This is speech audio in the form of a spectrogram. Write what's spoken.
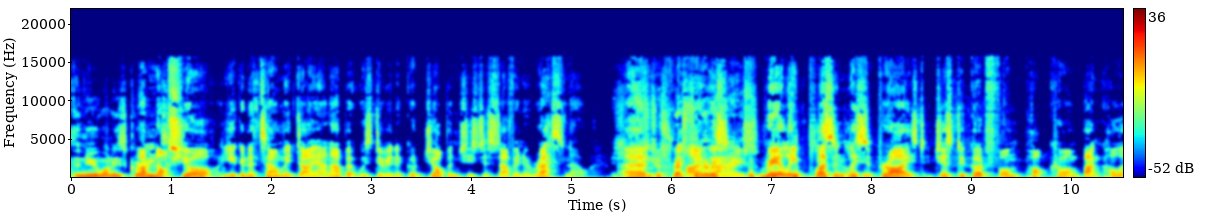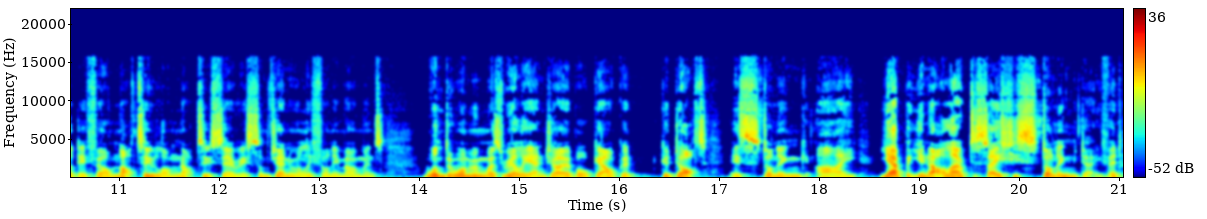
The new one is great. I'm not sure. You're going to tell me Diane Abbott was doing a good job and she's just having a rest now. Um, just resting I her was eyes. really pleasantly surprised. Just a good fun popcorn bank holiday film. Not too long, not too serious. Some genuinely funny moments. Wonder Woman was really enjoyable. Gal Gad- Gadot is stunning. I yeah, but you're not allowed to say she's stunning, David.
